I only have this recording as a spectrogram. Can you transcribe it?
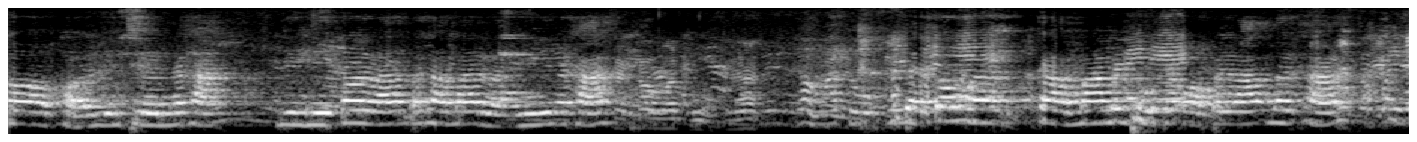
ก็ขอเรียนเชิญนะคะ ยินดีต้อนรับนะคะบ้านหลังนี้นะคะ เข้ามาถูกนะเข้ามาถูกแต่ต้องมากล่าวมาไม่ถูกจะออกไปรับนะคะเอาไปแด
